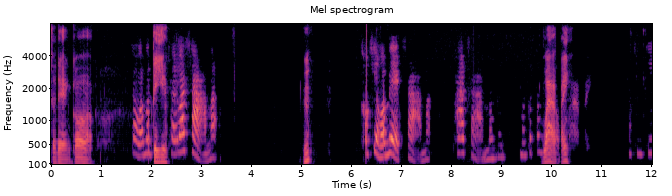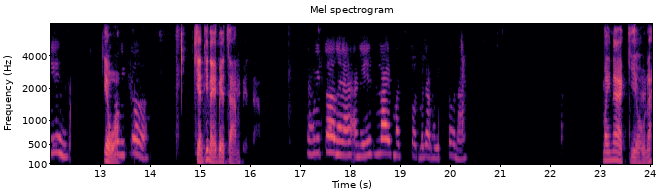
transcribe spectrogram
แสดงก็แต่ว่ามันตีใช้ว่าสามอะหึเขาเขียนว่า Blade สามอะ ภาคสามมันก็มันก็ต้องว่าจบไปจริงๆเกี่ยวเหรอในอะทวิตเตอร์เขียนที่ไหนเบสสาม ในทวิตเตอร์ไงนะอันนี้ไล่มาจดมาจากทวิตเตอร์นะ ไม่น่าเกี่ยวนะ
